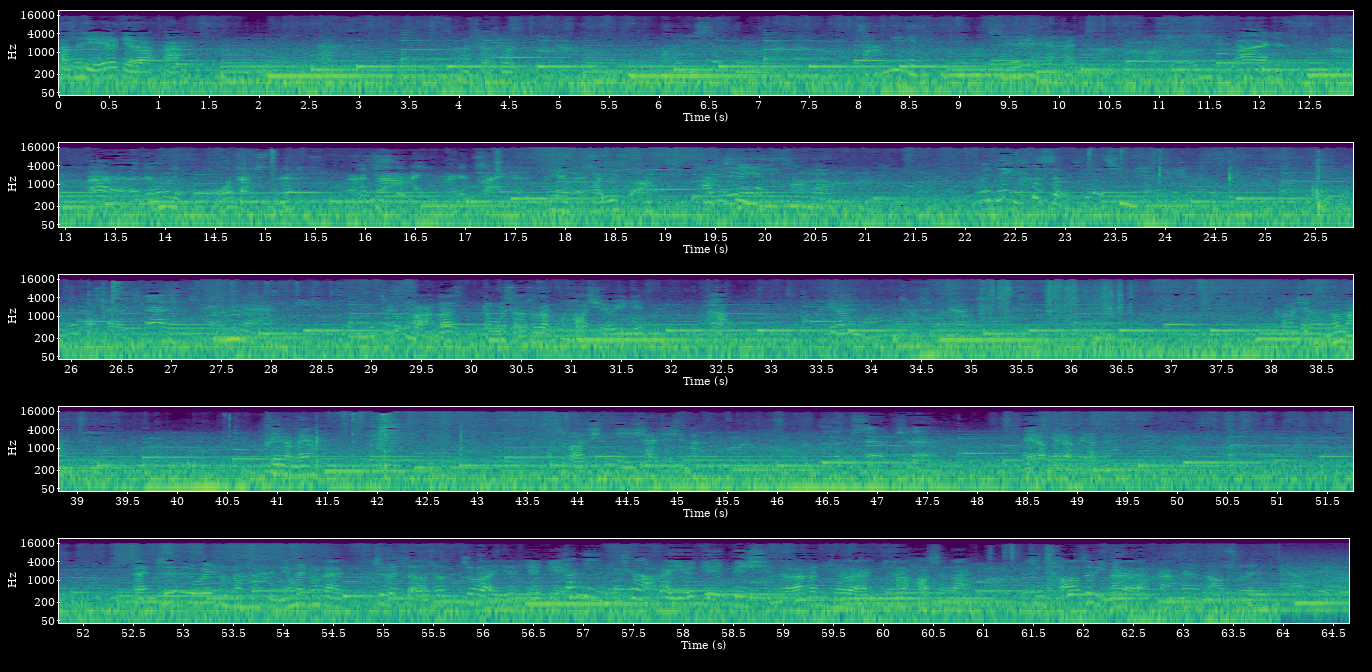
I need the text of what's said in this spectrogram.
但是也有点了啊。啊，那手术。脏一点的可能问题。哎，还好修。哎，啊，这我们就喝在是，那个在，那个在。哎呀，不好意思啊。他第一场的，那那个手机了，亲的。这个反正动过手术了，不好修一点。好，可以了。东西很多吗？可以了没有？我是把它清理一下就行了。手机了。没了没了没了没了。但这个为什么他肯定会痛呢？这个手术做了有有点，到里面去了。还有点变形的，那个出来，你看好深的，已经插到这里面来了。老师。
